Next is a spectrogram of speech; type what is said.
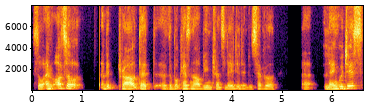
So I'm also a bit proud that uh, the book has now been translated into several uh, languages,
